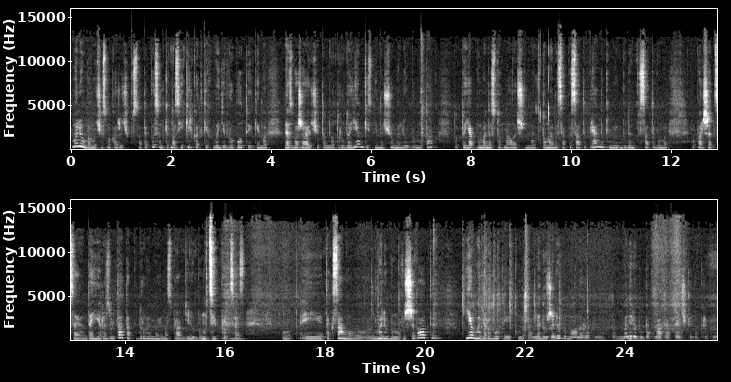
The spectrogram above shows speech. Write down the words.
ми любимо, чесно кажучи, писати писанки. У нас є кілька таких видів роботи, які ми, незважаючи там на трудоємкість, ні на що ми любимо. Так? Тобто, як би ми не стогнали, що ми втомилися писати пряники, ми їх будемо писати, бо ми, по-перше, це дає результат, а по-друге, ми насправді любимо цей процес. От. І так само ми любимо вишивати. Є види роботи, які ми там не дуже любимо, але робимо. Там, ми не любимо пакувати аптечки, наприклад.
